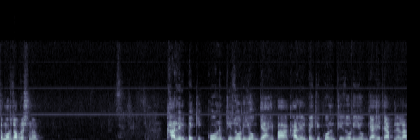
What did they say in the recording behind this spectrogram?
समोरचा प्रश्न. खालीलपैकी कोणती जोडी योग्य आहे? पहा खालीलपैकी कोणती जोडी योग्य आहे ते आपल्याला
